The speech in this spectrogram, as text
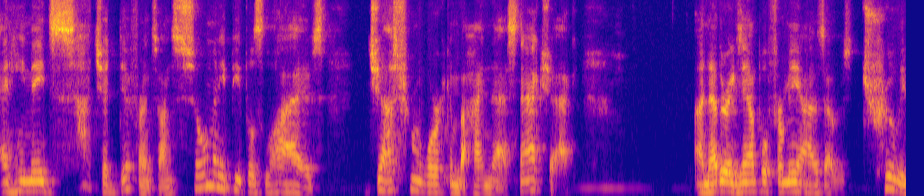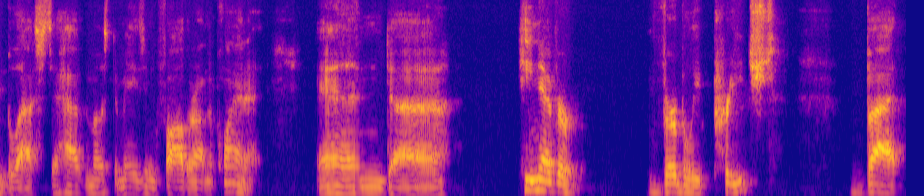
and he made such a difference on so many people's lives just from working behind that snack shack. Another example for me, I was I was truly blessed to have the most amazing father on the planet, and uh, he never verbally preached, but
